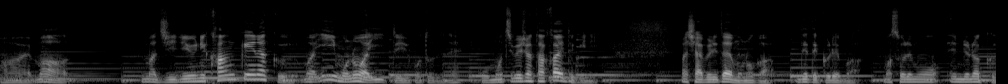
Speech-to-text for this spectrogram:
はい、まあまあ時流に関係なく、まあ、いいものはいいということでねこうモチベーション高い時にまあ、喋りたいものが出てくれば、まあ、それも遠慮なく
